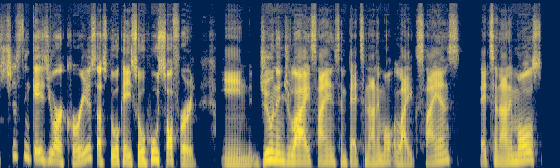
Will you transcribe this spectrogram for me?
just in case you are curious as to okay, so who suffered in June and July? Science and pets and animal, like science, pets and animals.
